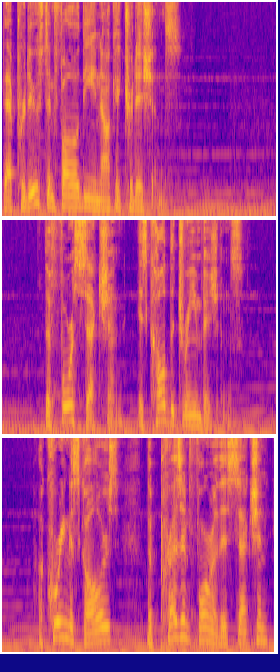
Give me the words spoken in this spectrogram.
that produced and followed the Enochic traditions. The fourth section is called the Dream Visions. According to scholars, the present form of this section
